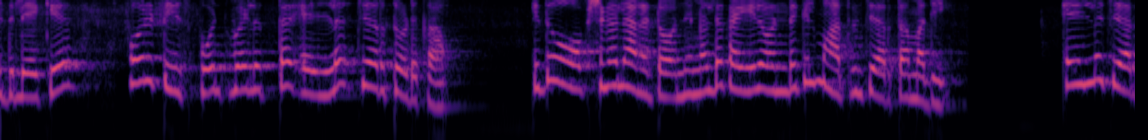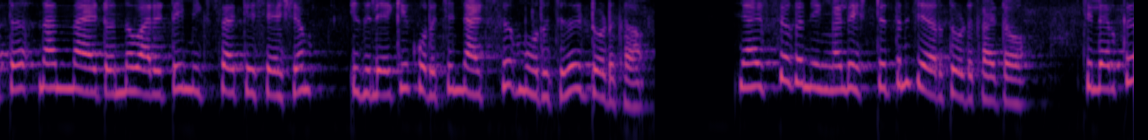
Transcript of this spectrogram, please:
ഇതിലേക്ക് ഒരു ടീസ്പൂൺ വെളുത്ത എള്ള് ചേർത്ത് കൊടുക്കാം. ഇത് ഓപ്ഷണലാണ് കേട്ടോ. നിങ്ങളുടെ കയ്യിലുണ്ടെങ്കിൽ മാത്രം ചേർത്താൽ മതി. എള്ള് ചേർത്ത് നന്നായിട്ടൊന്ന് വരട്ടി മിക്സാക്കിയ ശേഷം ഇതിലേക്ക് കുറച്ച് നട്ട്സ് മുറിച്ചത് ഇട്ട് കൊടുക്കാം. നട്ട്സൊക്കെ നിങ്ങളുടെ ഇഷ്ടത്തിന് ചേർത്ത് കൊടുക്കാം കേട്ടോ. ചിലർക്ക്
